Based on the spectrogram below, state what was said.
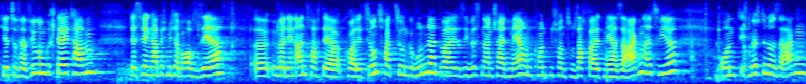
hier zur Verfügung gestellt haben. Deswegen habe ich mich aber auch sehr über den Antrag der Koalitionsfraktion gewundert, weil Sie wissen anscheinend mehr und konnten schon zum Sachverhalt mehr sagen als wir. Ich möchte nur sagen,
